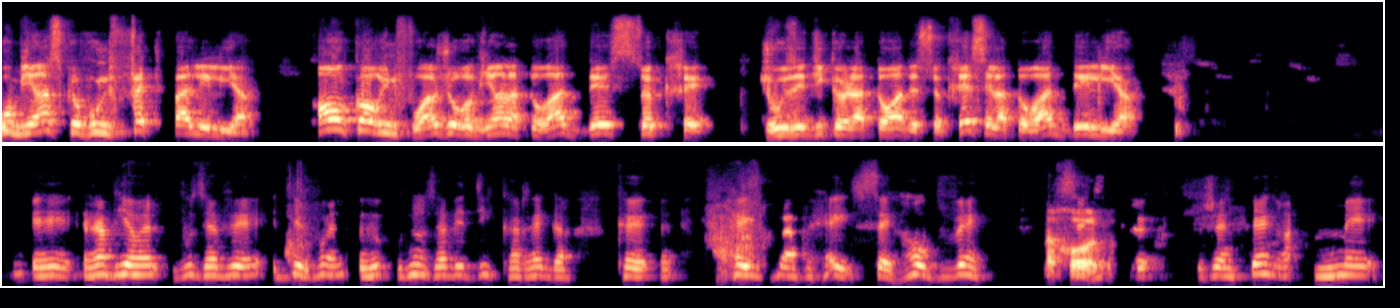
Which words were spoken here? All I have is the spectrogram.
ou bien est-ce que vous ne faites pas les liens? Encore une fois, je reviens à la Torah des secrets. Je vous ai dit que la Torah des secrets, c'est la Torah des liens. Et Raviol, vous avez euh, vous nous avez dit Karega que Hey c'est Hove. J'intègre, mais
